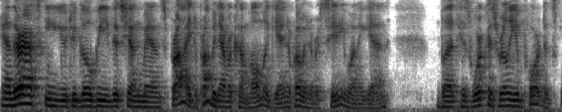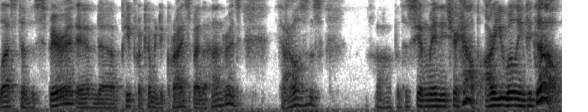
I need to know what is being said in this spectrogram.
and they're asking you to go be this young man's bride. You'll probably never come home again. You'll probably never see anyone again." But his work is really important. It's blessed of the Spirit, and uh, people are coming to Christ by the hundreds, thousands uh, but this young man needs your help. Are you willing to go?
